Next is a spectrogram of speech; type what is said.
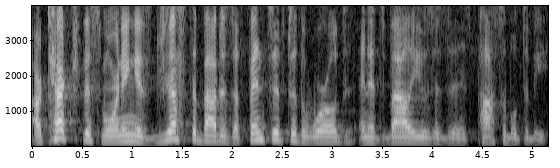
Our text this morning is just about as offensive to the world and its values as it is possible to be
